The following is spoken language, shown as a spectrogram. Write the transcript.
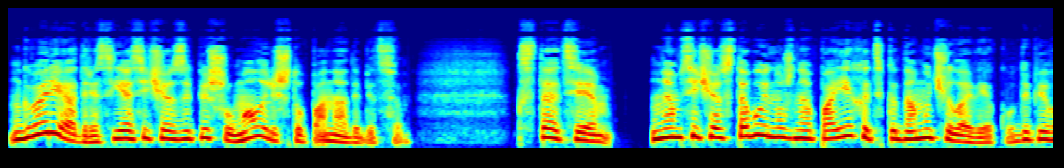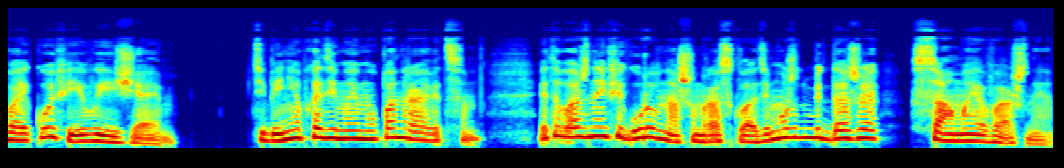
Говори адрес, я сейчас запишу, мало ли что понадобится. Кстати, нам сейчас с тобой нужно поехать к одному человеку. Допивай кофе и выезжаем. Тебе необходимо ему понравиться. Это важная фигура в нашем раскладе, может быть, даже самая важная».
